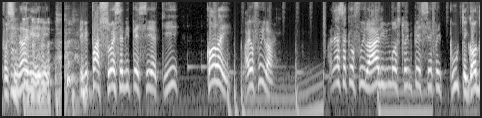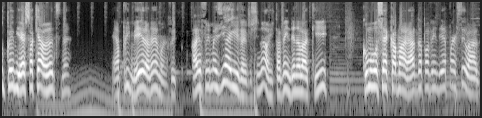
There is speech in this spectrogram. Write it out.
Falei assim, não, ele, ele, ele passou essa MPC aqui, cola aí. Aí eu fui lá. Nessa que eu fui lá, ele me mostrou MPC. Falei, puta, igual do Premiere, só que é antes, né? É a primeira, né, mano? Falei, aí eu falei, mas e aí, velho? Falei assim, não, a gente tá vendendo ela aqui. Como você é camarada, dá pra vender parcelado.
